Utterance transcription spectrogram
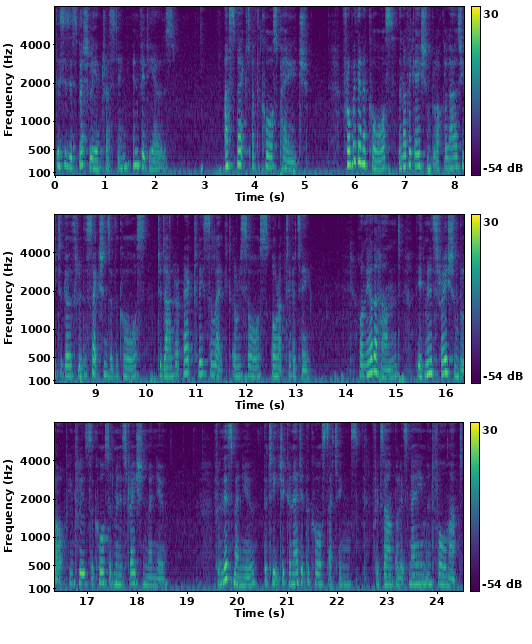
This is especially interesting in videos. Aspect of the course page. From within a course, the navigation block allows you to go through the sections of the course to directly select a resource or activity. On the other hand, the administration block includes the course administration menu. From this menu, the teacher can edit the course settings, for example its name and format,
